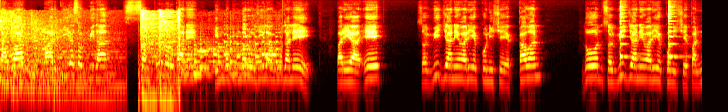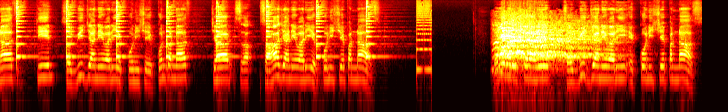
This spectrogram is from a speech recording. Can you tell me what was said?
दहावा भारतीय संविधान संपूर्ण रूपाने टिंबटिंब रोजी लागू झाले. पर्याय एक सव्वीस जानेवारी एकोणीसशे एक्कावन्न. दोन सव्वीस जानेवारी एकोणीसशे पन्नास. तीन सव्वीस जानेवारी एकोणीसशे एकोणपन्नास. चार स- सहा जानेवारी एकोणीसशे पन्नास. बरोबर उत्तर आहे सव्वीस जानेवारी एकोणीसशे पन्नास.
